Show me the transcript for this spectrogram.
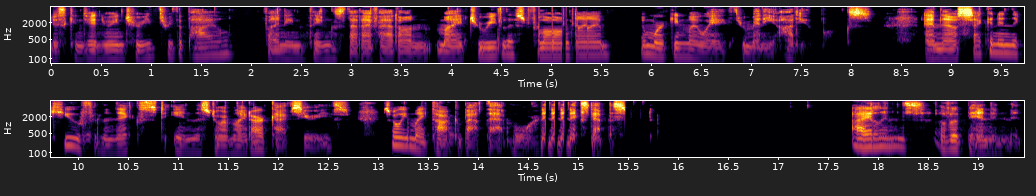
just continuing to read through the pile, finding things that I've had on my to read list for a long time, and working my way through many audiobooks. I am now second in the queue for the next in the Stormlight Archive series, so we might talk about that more in the next episode. Islands of Abandonment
